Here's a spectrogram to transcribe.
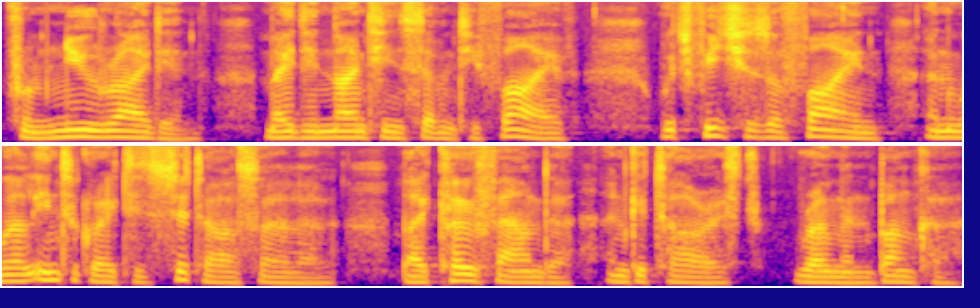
from New Ridin, made in 1975, which features a fine and well integrated sitar solo by co-founder and guitarist Roman Bunka.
